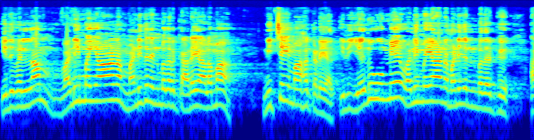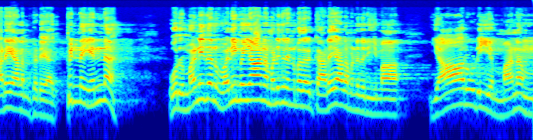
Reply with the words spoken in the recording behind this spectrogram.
இதுவெல்லாம் வலிமையான மனிதன் என்பதற்கு அடையாளமாக நிச்சயமாக கிடையாது. இது எதுவுமே வலிமையான மனிதன் என்பதற்கு அடையாளம் கிடையாது. பின்ன என்ன? ஒரு மனிதன் வலிமையான மனிதன் என்பதற்கு அடையாளம் என்ன தெரியுமா? யாருடைய மனம்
